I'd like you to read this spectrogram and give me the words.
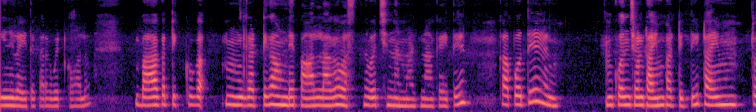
గిన్నెలో అయితే కరగబెట్టుకోవాలో బాగా తిక్కుగా గట్టిగా ఉండే పాలలాగా వస్తు వచ్చిందనమాట నాకైతే. కాకపోతే కొంచెం టైం పట్టిద్ది. టైంతో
